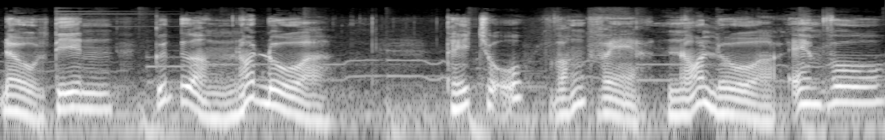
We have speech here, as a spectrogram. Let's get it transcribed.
Đầu tiên cứ tưởng nó đùa, thấy chỗ vắng vẻ nó lùa em vô.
